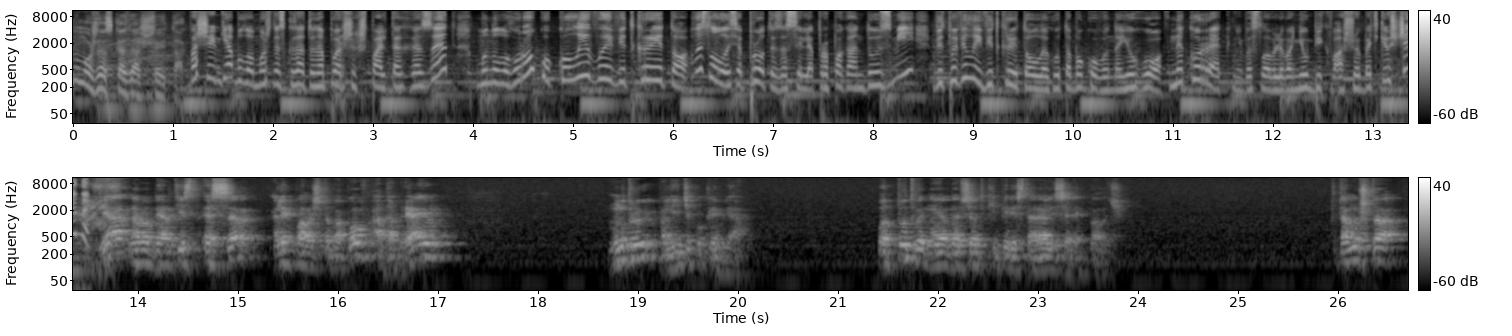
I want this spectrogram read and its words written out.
Ну, можна сказати, що і так. Ваше ім'я було можна сказати на перших шпальтах газет минулого року, коли ви відкрито висловилися проти засилля пропаганди у змі, відповіли відкрито Олегу Табакову на його некоректні висловлювання у бік вашої батьківщини. Я, народный артист СССР Олег Павлович Табаков, одобряю мудрую политику Кремля. Вот тут вы, наверное, все-таки перестарались, Олег Павлович. Потому что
